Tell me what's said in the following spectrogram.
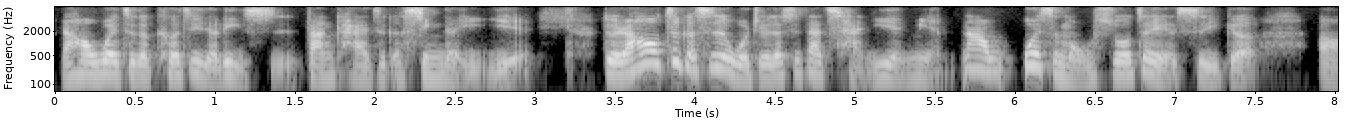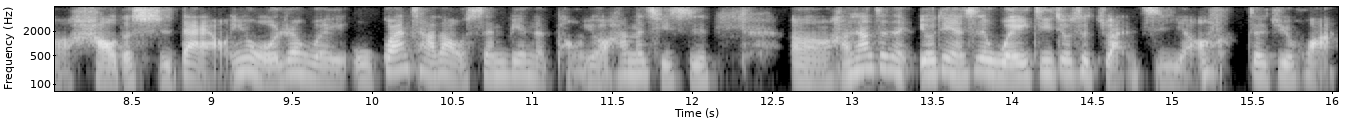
然后为这个科技的历史翻开这个新的一页。对，然后这个是我觉得是在产业面。那为什么我说这也是一个？呃，好的时代哦，因为我认为我观察到我身边的朋友，他们其实，嗯、呃，好像真的有点是危机就是转机哦 这句话。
